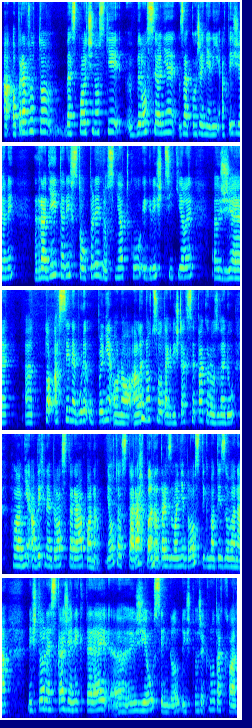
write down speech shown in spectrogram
A opravdu to ve společnosti bylo silně zakořeněné a ty ženy raději tedy vstoupili do sňatku, i když cítili, že eh, to asi nebude úplně ono, ale no co, tak když tak se pak rozvedu, hlavně abych nebyla stará pana. Jo, ta stará pana takzvaně bylo stigmatizovaná, když to dneska ženy, které e, žijou single, když to řeknu takhle,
